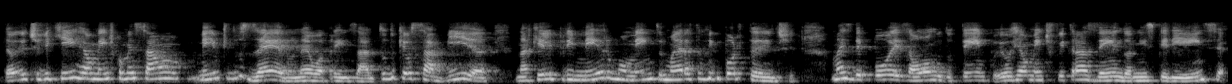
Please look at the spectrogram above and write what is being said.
Então eu tive que realmente começar um, meio que do zero, né, o aprendizado. Tudo que eu sabia naquele primeiro momento não era tão importante, mas depois, ao longo do tempo, eu realmente fui trazendo a minha experiência,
